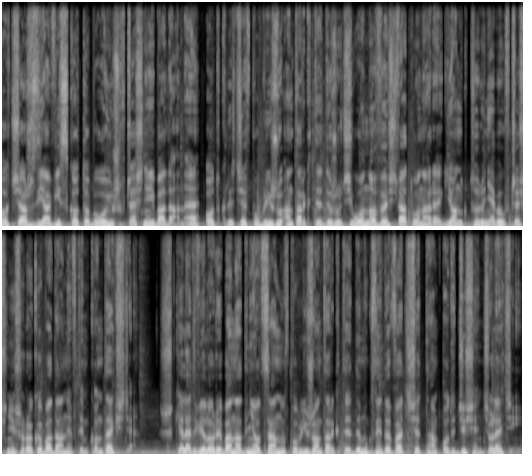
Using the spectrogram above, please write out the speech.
Chociaż zjawisko to było już wcześniej badane, odkrycie w pobliżu Antarktydy rzuciło nowe światło na region, który nie był wcześniej szeroko badany w tym kontekście. Szkielet wieloryba na dnie oceanu w pobliżu Antarktydy mógł znajdować się tam od dziesięcioleci.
